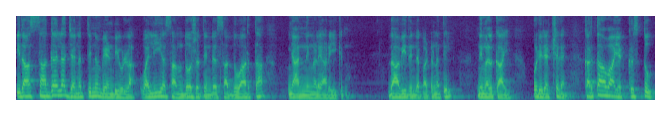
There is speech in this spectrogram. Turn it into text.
ഇതാ സകല ജനത്തിനും വേണ്ടിയുള്ള വലിയ സന്തോഷത്തിന്റെ സദ്വാർത്ത ഞാൻ നിങ്ങളെ അറിയിക്കുന്നു. ദാവീദിന്റെ പട്ടണത്തിൽ നിങ്ങൾക്കായി ഒരു രക്ഷകൻ കർത്താവായ ക്രിസ്തു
